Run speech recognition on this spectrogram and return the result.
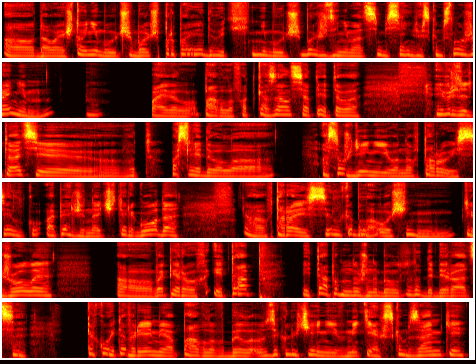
а, давай, что не будешь больше проповедовать, не будешь больше заниматься миссионерским служением. Ну, Павел, Павлов отказался от этого, и в результате э, вот последовало осуждение его на вторую ссылку, опять же, на 4 года. А вторая ссылка была очень тяжелая. А, во-первых, этап, этапом нужно было туда добираться. Какое-то время Павлов был в заключении в Метехском замке,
